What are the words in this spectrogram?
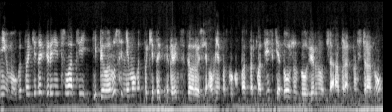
не могут покидать границу Латвии, и белорусы не могут покидать границу Беларуси. А у меня, поскольку паспорт латвийский, я должен был вернуться обратно в страну.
